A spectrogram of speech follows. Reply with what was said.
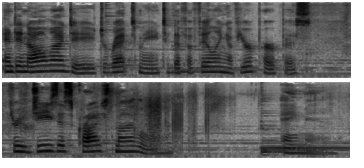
And in all I do, direct me to the fulfilling of your purpose through Jesus Christ my Lord. Amen.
